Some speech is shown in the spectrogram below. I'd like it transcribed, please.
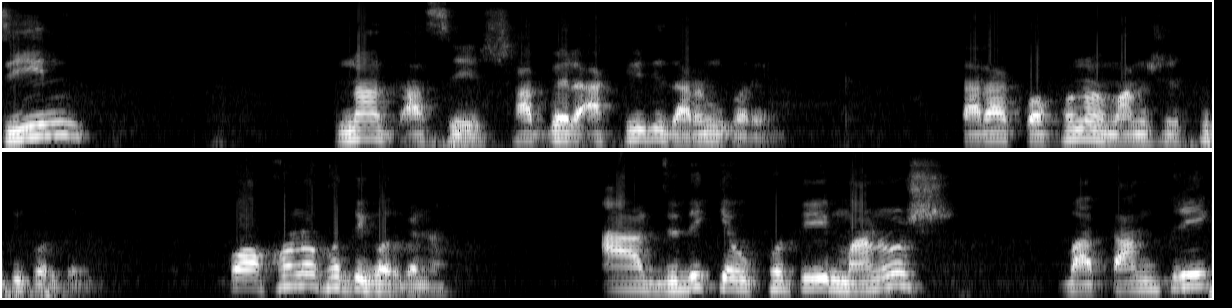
জিন না আছে সাপের আকৃতি ধারণ করে তারা কখনো মানুষের ক্ষতি করবে না। কখনো ক্ষতি করবে না। আর যদি কেউ ক্ষতি মানুষ বা তান্ত্রিক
